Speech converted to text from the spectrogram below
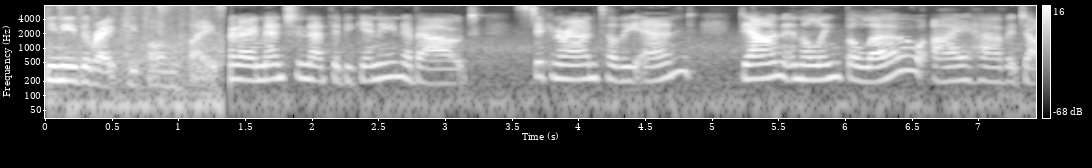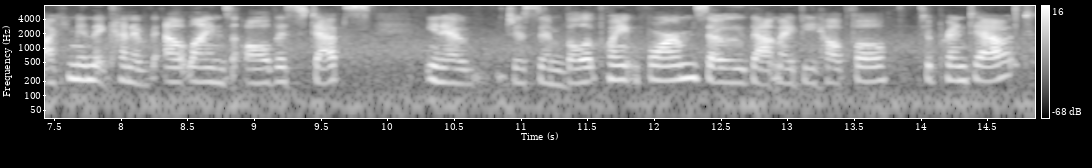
you need the right people in place. What I mentioned at the beginning about sticking around till the end, down in the link below, I have a document that kind of outlines all the steps, you know, just in bullet point form. So that might be helpful to print out.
